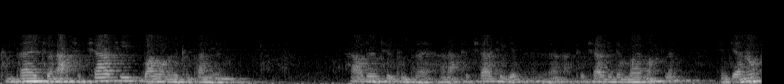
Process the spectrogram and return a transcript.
compared to an act of charity by one of the companions. How do the two compare? An act of charity, an act of charity done by a Muslim in general,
